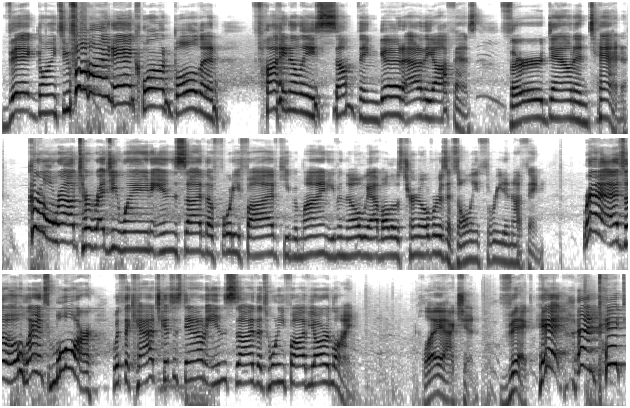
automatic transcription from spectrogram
Vick going to find Anquan Boldin. Finally, something good out of the offense. Third down and 10. Curl route to Reggie Wayne inside the 45. Keep in mind, even though we have all those turnovers, it's only three to nothing. So oh, Lance Moore with the catch gets us down inside the 25 yard line. Play action. Vick hit and picked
